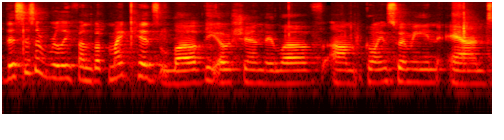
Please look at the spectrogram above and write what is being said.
this is a really fun book. My kids love the ocean. They love um, going swimming and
